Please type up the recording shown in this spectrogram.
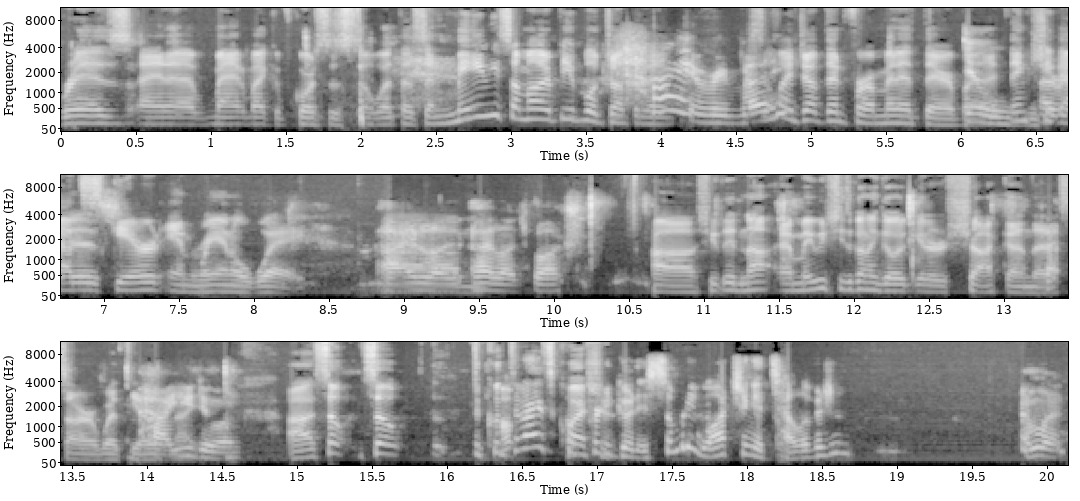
Riz and uh, Mad Mike. Of course, is still with us, and maybe some other people jumping in. Hi, everybody. Somebody jumped in for a minute there, but I think she got scared and ran away. Hi, Um, Lun- hi, Lunchbox. Uh, she did not, and maybe she's going to go get her shotgun that I saw her with the other How night. you doing? Uh, so, so the, the, tonight's I'm question pretty good. Is somebody watching a television? I'm gonna.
